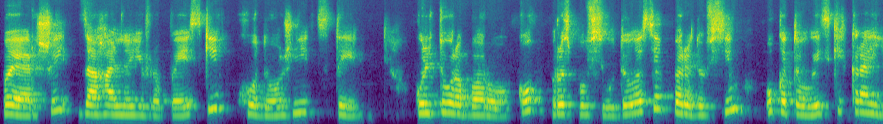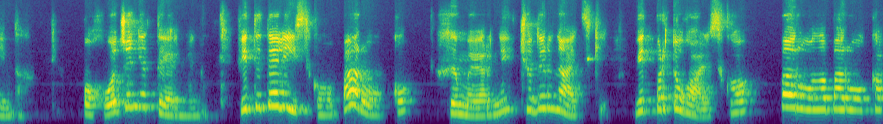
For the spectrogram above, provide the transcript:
Перший загальноєвропейський художній стиль. Культура бароко розповсюдилася передусім у католицьких країнах. Походження терміну від італійського бароко, химерний чудернацький, від португальського парола барока,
